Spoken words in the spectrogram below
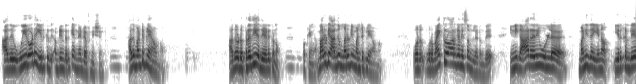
அது உயிரோட இருக்குது அப்படின்றதுக்கு என்ன டெஃபினேஷன். அது மல்டிப்ளை ஆகணும். அதோட பிரதி அது எடுக்கணும். ஓகேங்களா? மறுபடியும் அது மறுபடியும் மல்டிப்ளை ஆகணும். ஒரு ஒரு மைக்ரோ ஆர்கானிசம்ல இருந்து இன்னைக்கு ஆறு அறிவு உள்ள மனித இனம் இருக்கிறதுலே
